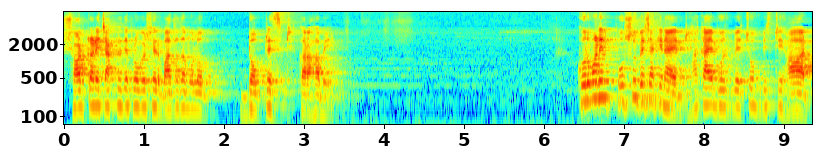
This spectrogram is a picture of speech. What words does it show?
সরকারি চাকরিতে প্রবেশের বাধ্যতামূলক ডোপ টেস্ট করা হবে। কোরবানির পশু বেচা কেনায় ঢাকায় বসবে চব্বিশটি হাট।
